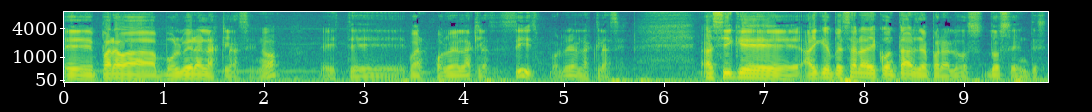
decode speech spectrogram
eh, para volver a las clases, ¿no? Este, bueno, volver a las clases. Sí, volver a las clases. Así que hay que empezar a descontar ya para los docentes.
